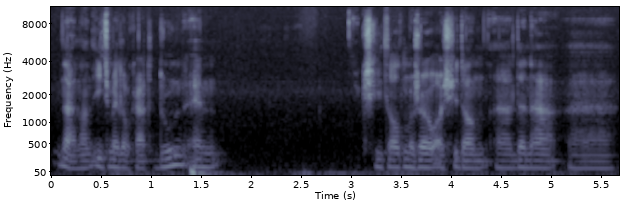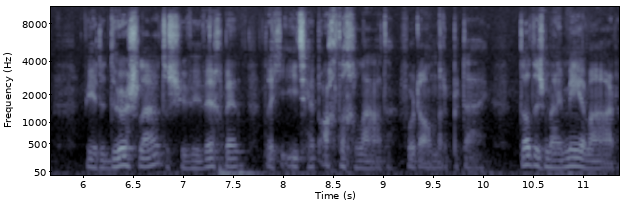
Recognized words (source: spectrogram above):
nou, dan iets met elkaar te doen. En ik zie het altijd maar zo, als je dan eh, daarna weer de deur sluit, als je weer weg bent, dat je iets hebt achtergelaten voor de andere partij. Dat is mijn meerwaarde.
